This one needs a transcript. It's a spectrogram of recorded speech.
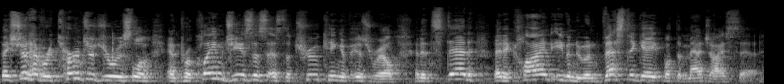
They should have returned to Jerusalem and proclaimed Jesus as the true King of Israel, and instead they declined even to investigate what the Magi said.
